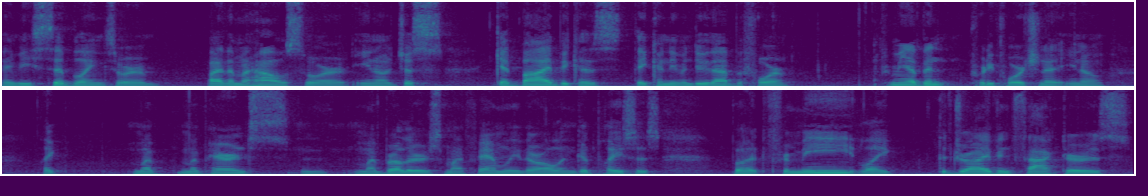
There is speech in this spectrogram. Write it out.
maybe siblings or buy them a house or, you know, just get by because they couldn't even do that before. For me, I've been pretty fortunate, you know, like my my parents, my brothers, my family, they're all in good places. But for me, like the driving factor is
